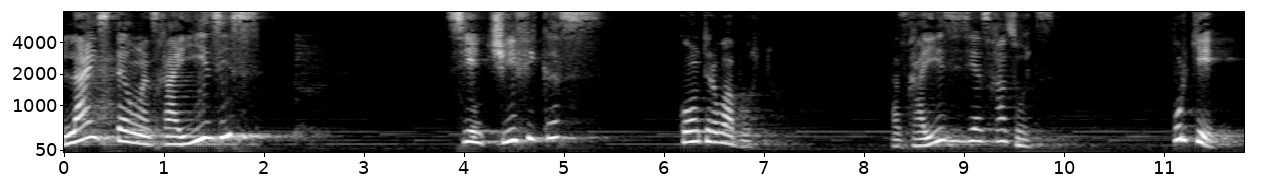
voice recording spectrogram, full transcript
Lá estão as raízes científicas contra o aborto. As raízes e as razões. Por quê?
